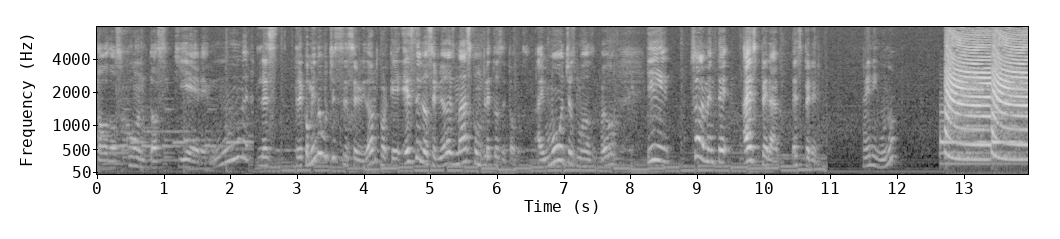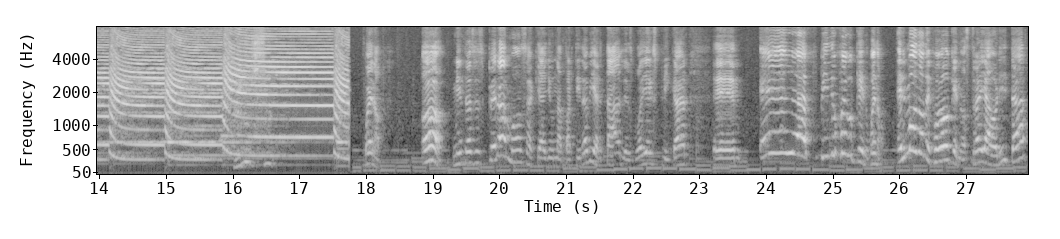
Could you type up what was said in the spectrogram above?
todos juntos si quieren. Les recomiendo mucho este servidor porque es de los servidores más completos de todos. Hay muchos modos de juego y solamente a esperar. Esperen. ¿No hay ninguno? Bueno, Oh, mientras esperamos a que haya una partida abierta, les voy a explicar eh, el videojuego que, bueno, el modo de juego que nos trae ahorita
